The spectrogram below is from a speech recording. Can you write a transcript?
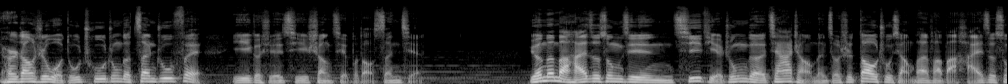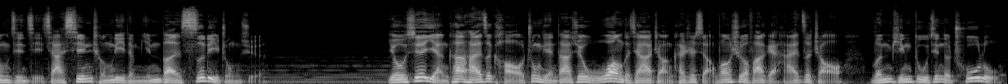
而当时我读初中的赞助费，一个学期尚且不到三千。原本把孩子送进七铁中的家长们，则是到处想办法把孩子送进几家新成立的民办私立中学。有些眼看孩子考重点大学无望的家长，开始想方设法给孩子找文凭镀金的出路。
